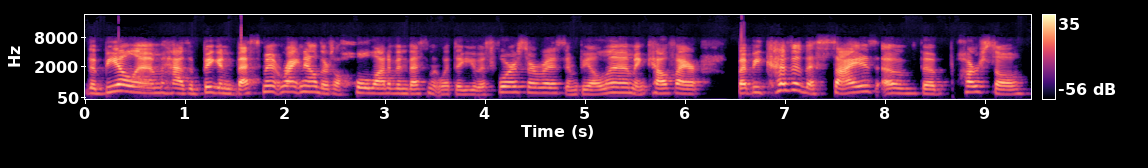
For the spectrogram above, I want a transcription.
the blm has a big investment right now. There's a whole lot of investment with the us forest service and blm and cal fire. But because of the size of the parcel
